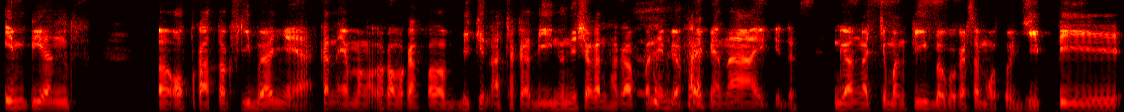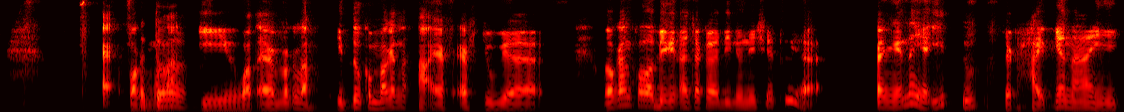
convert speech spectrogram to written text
impian uh, operator FIBA-nya ya. Kan emang orang-orang kalau bikin acara di Indonesia kan harapannya biar hype-nya naik gitu. Nggak nggak cuma FIBA, gue rasa MotoGP, eh, Formula E, whatever lah. Itu kemarin AFF juga. Lo kan kalau bikin acara di Indonesia itu ya pengennya ya itu biar hype-nya naik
